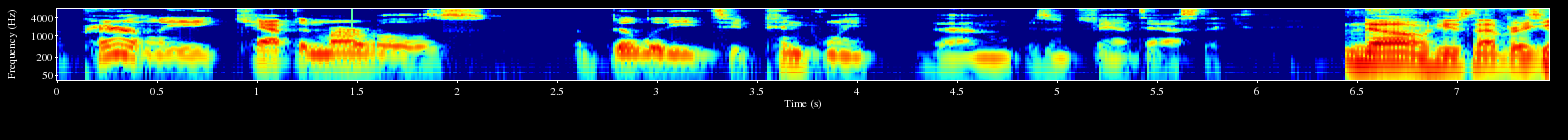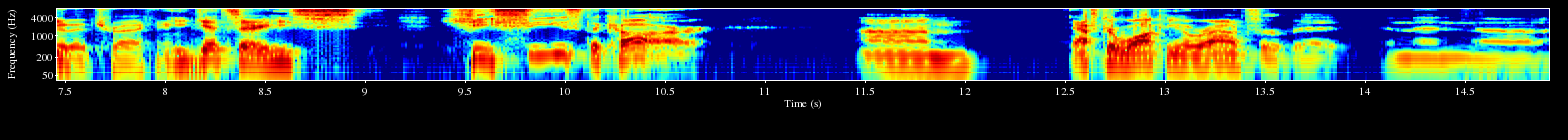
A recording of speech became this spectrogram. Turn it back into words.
apparently Captain Marvel's ability to pinpoint them isn't fantastic. No, he's not very He- good at tracking. He gets there. He's he sees the car, um, after walking around for a bit, and then uh,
